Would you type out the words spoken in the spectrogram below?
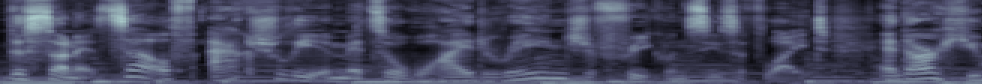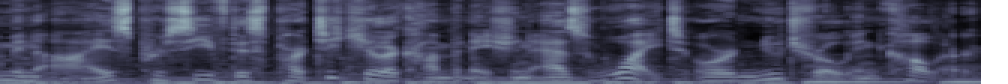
The sun itself actually emits a wide range of frequencies of light, and our human eyes perceive this particular combination as white or neutral in color.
